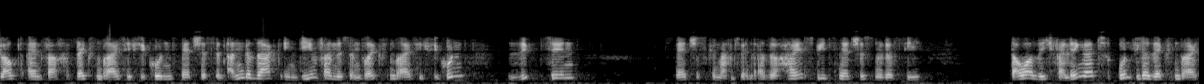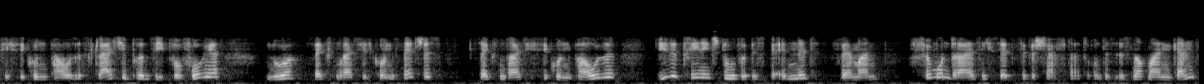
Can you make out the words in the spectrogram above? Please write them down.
Glaubt einfach, 36 Sekunden Snatches sind angesagt. In dem Fall müssen in 36 Sekunden 17 Snatches gemacht werden. Also High-Speed Snatches, nur dass die Dauer sich verlängert und wieder 36 Sekunden Pause. Das gleiche Prinzip wo vorher, nur 36 Sekunden Snatches, 36 Sekunden Pause. Diese Trainingsstufe ist beendet, wenn man 35 Sätze geschafft hat. Und es ist nochmal ein ganz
